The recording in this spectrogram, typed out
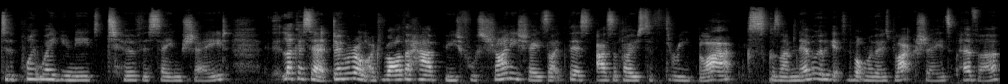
to the point where you need two of the same shade? Like I said, don't get me wrong, I'd rather have beautiful shiny shades like this as opposed to three blacks because I'm never going to get to the bottom of those black shades ever.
